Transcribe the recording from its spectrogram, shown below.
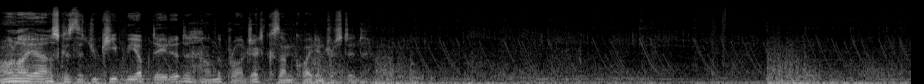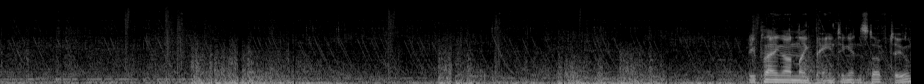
All I ask is that you keep me updated on the project, because I'm quite interested. Are you planning on, like, painting it and stuff, too?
